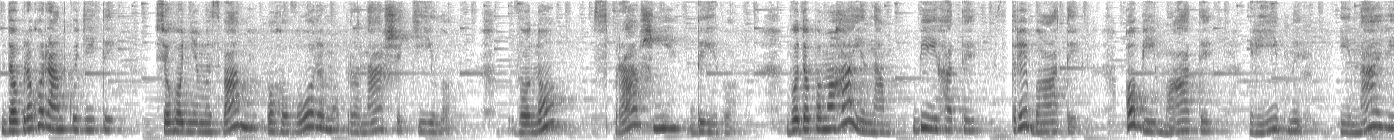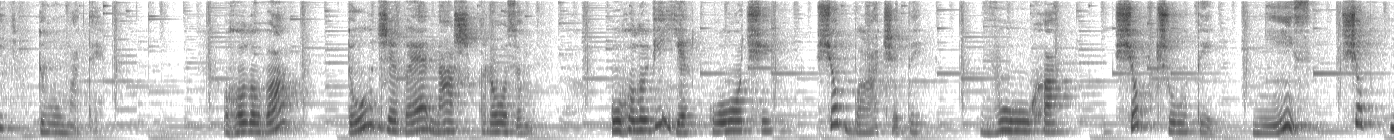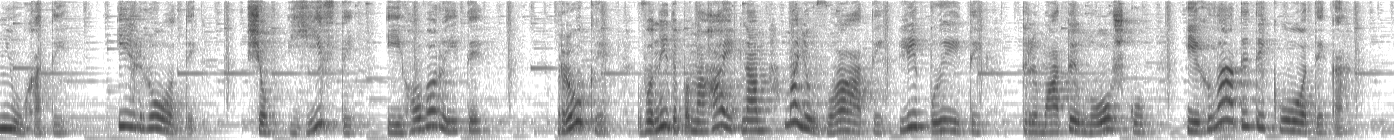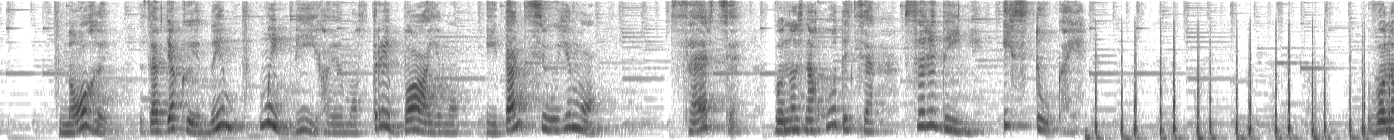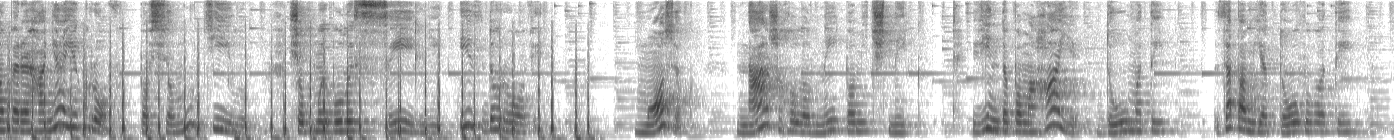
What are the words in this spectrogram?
Доброго ранку, діти! Сьогодні ми з вами поговоримо про наше тіло. Воно справжнє диво, бо допомагає нам бігати, стрибати, обіймати рідних і навіть думати. Голова тут живе наш розум. У голові є очі, щоб бачити, вуха, щоб чути, ніс, щоб нюхати, і ротик, щоб їсти і говорити. Руки вони допомагають нам малювати, ліпити, тримати ложку і гладити котика. Ноги завдяки ним ми бігаємо, стрибаємо і танцюємо. Серце воно знаходиться всередині і стукає. Воно переганяє кров по всьому тілу, щоб ми були сильні і здорові. Мозок наш головний помічник. Він допомагає думати, запам'ятовувати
